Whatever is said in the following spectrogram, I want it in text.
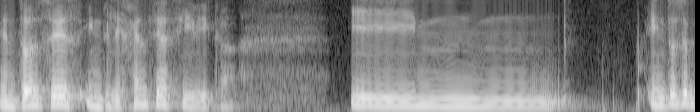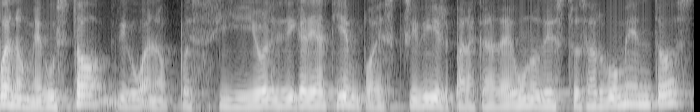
Entonces, inteligencia cívica. Y mm, entonces, bueno, me gustó, digo, bueno, pues si yo le dedicaría tiempo a escribir para cada uno de estos argumentos,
